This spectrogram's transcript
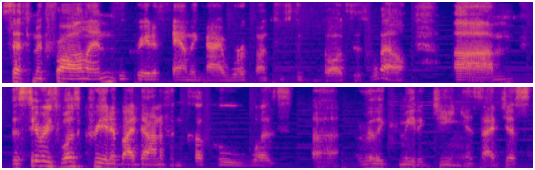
Seth MacFarlane, who created Family Guy, worked on Two Stupid Dogs as well. Um, the series was created by Donovan Cook, who was uh, a really comedic genius. I just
